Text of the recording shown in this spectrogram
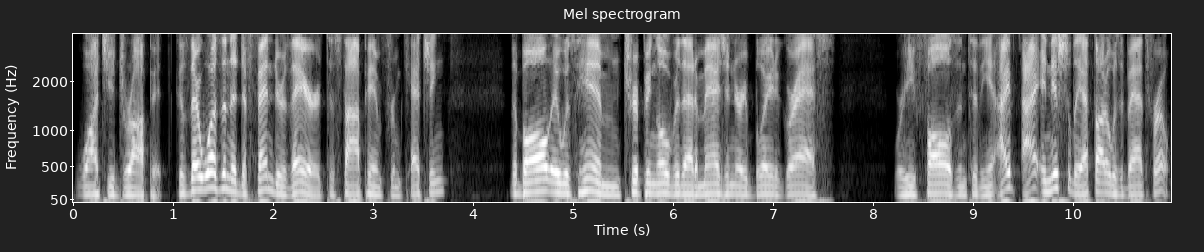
watch you drop it because there wasn't a defender there to stop him from catching the ball. It was him tripping over that imaginary blade of grass where he falls into the. I, I initially I thought it was a bad throw.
